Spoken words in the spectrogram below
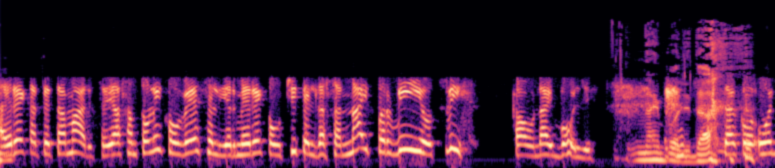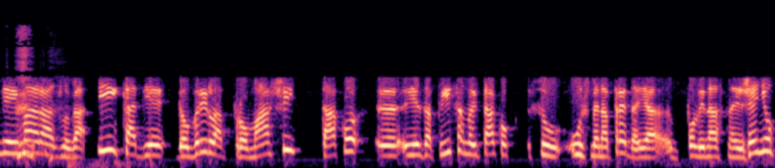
A i reka teta Marica, ja sam toliko vesel jer mi je rekao učitelj da sam najprviji od svih kao najbolji. Najbolji, da. Tako, on je ima razloga. I kad je Dobrila promaši, tako e, je zapisano i tako su usmena predaja poli nas na ježenju,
